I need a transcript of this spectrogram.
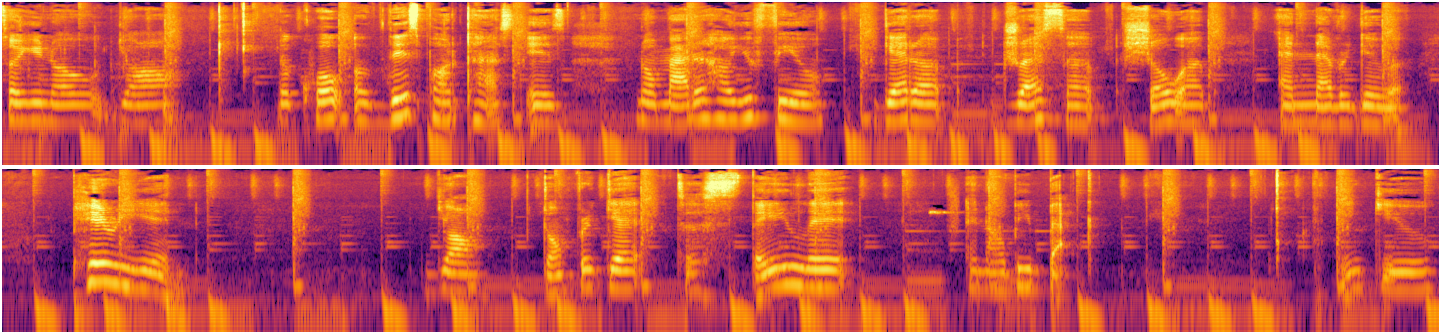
So, you know, y'all, the quote of this podcast is no matter how you feel, get up, dress up, show up, and never give up. Period. Y'all, don't forget to stay lit, and I'll be back. Thank you.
